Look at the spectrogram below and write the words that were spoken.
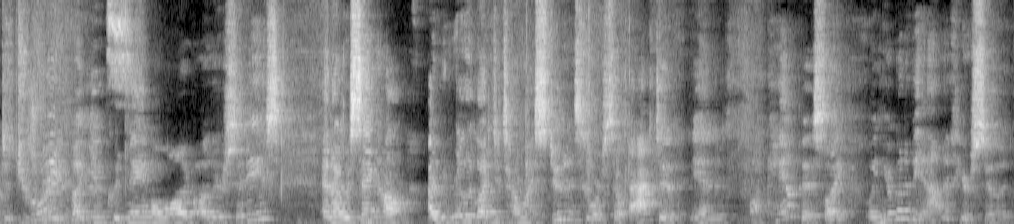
Detroit, but you could name a lot of other cities. And I was saying how I would really like to tell my students who are so active in on campus, like, when you're going to be out of here soon,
